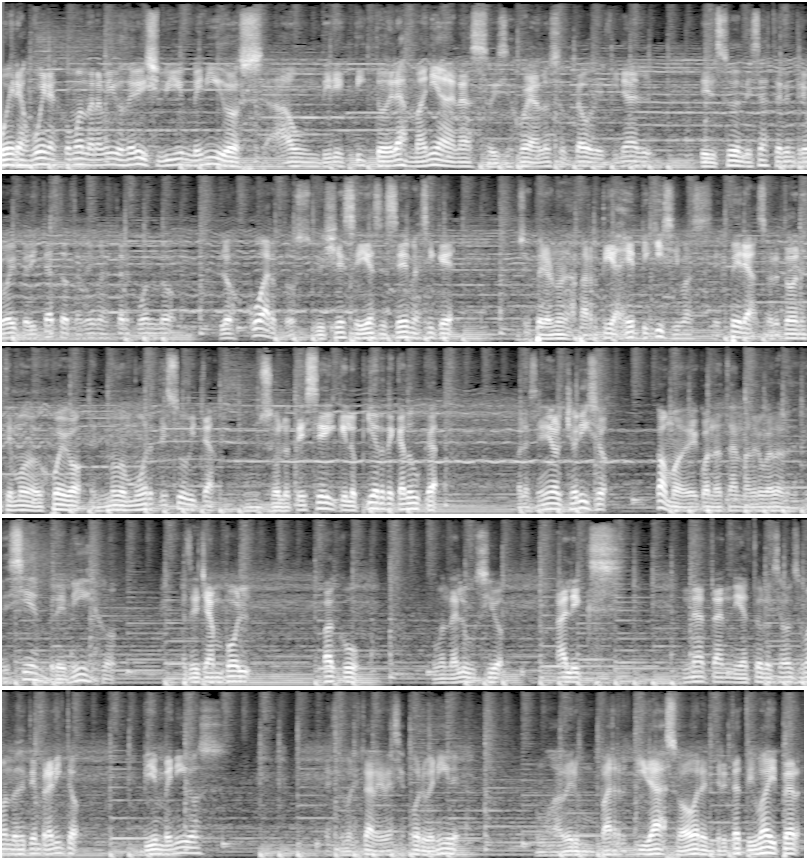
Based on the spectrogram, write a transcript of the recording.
Buenas, buenas, ¿cómo andan amigos de Rage? Bienvenidos a un directito de las mañanas. Hoy se juegan los octavos de final del Sudden Disaster entre Viper y Tato. También van a estar jugando los cuartos, Villese y ACCM, así que se esperan unas partidas epiquísimas. Se espera, sobre todo en este modo de juego, en modo muerte súbita, un solo TC, el que lo pierde caduca. El señor Chorizo, como de cuando está el madrugador, de siempre, mi hijo. Hace Paul, Paco, como Lucio, Alex, Nathan y a todos los que se van sumando desde tempranito. Bienvenidos. Gracias por estar, gracias por venir. Vamos a ver un partidazo ahora entre Tato y Viper.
